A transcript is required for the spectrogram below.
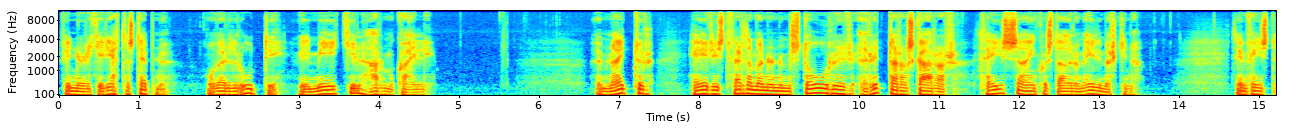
finnur ekki rétt að stefnu og verður úti við mikil harmkvæli. Um nætur heyrist ferðamönnunum stórir rittaraskarar þeisa einhver staður um eðimörkina. Þeim finnst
